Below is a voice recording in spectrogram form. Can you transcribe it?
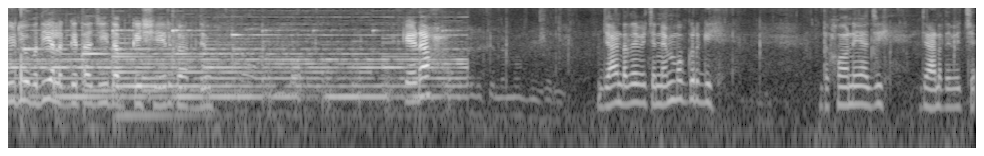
ਵੀਡੀਓ ਵਧੀਆ ਲੱਗੇ ਤਾਂ ਜੀ ਦੱਬ ਕੇ ਸ਼ੇਅਰ ਕਰ ਦਿਓ। ਕਿਹੜਾ? ਜੰਡ ਦੇ ਵਿੱਚ ਨਿੰਮ ਉੱਗਰ ਗਈ। ਦਿਖਾਉਨੇ ਆ ਜੀ। ਜੰਡ ਦੇ ਵਿੱਚ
